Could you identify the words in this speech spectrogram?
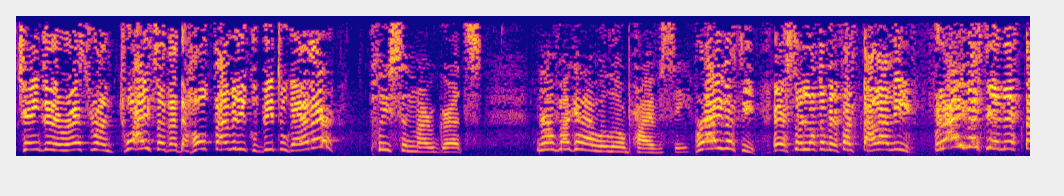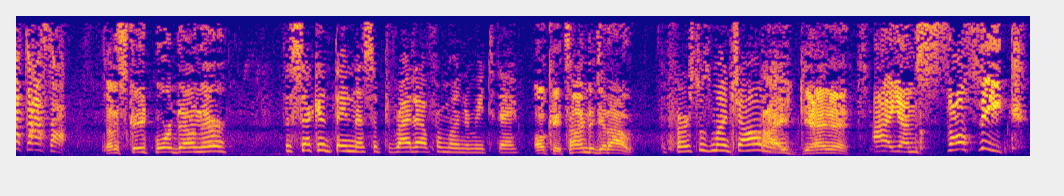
changing the restaurant twice so that the whole family could be together? Please send my regrets. Now, if I could have a little privacy. Privacy. Eso es lo que me faltaba a mí. Privacy en esta casa. Is that a skateboard down there? The second thing that slipped right out from under me today. Okay, time to get out. The first was my childhood. I get it. I am so sick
